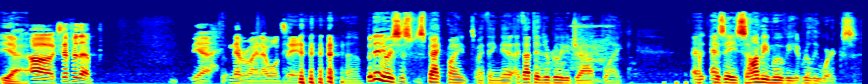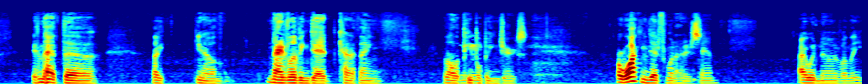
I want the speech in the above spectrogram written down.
yeah. Oh, except for that. Yeah, never mind. I won't say it. Uh, but anyways, just, just back to my to my thing. I thought they did a really good job. Like as, as a zombie movie, it really works. In that the like you know Night of Living Dead kind of thing, with all the people being jerks, or Walking Dead, from what I understand. I wouldn't know. I've only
